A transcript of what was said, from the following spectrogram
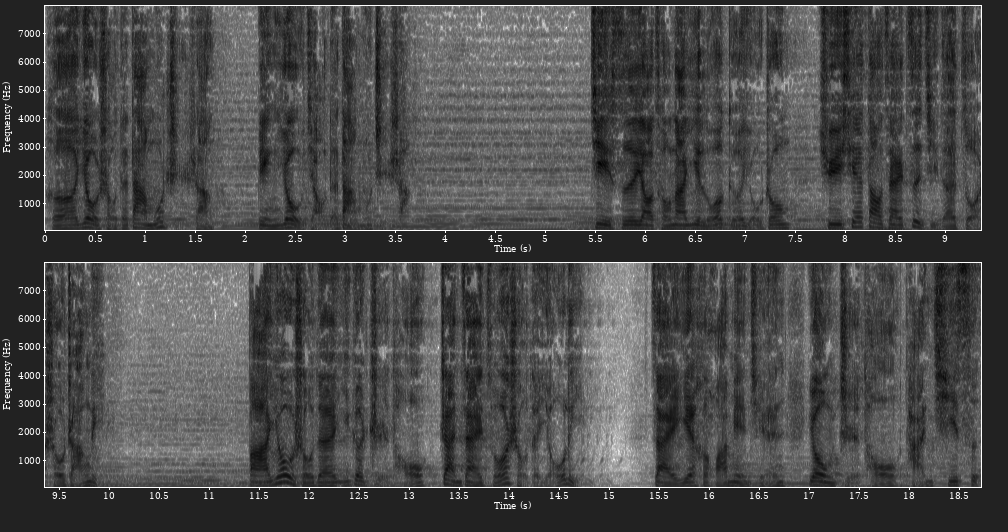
和右手的大拇指上，并右脚的大拇指上。祭司要从那一罗格油中取些倒在自己的左手掌里，把右手的一个指头蘸在左手的油里，在耶和华面前用指头弹七次，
